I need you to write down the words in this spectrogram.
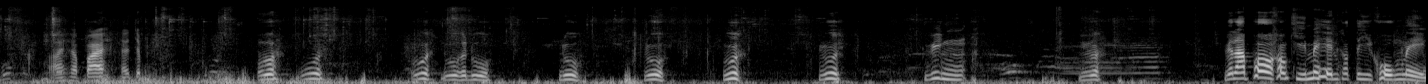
บุ๊กไปครับไปแล้วจะอุ้ยอุ้ยอุ้ยดูก็ดู ดู ดูอุ้ยอุ้ยวิ่งเออเวลาพ่อเขาขี่ไม่เห็นเขาตีโค้งเหล่ง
